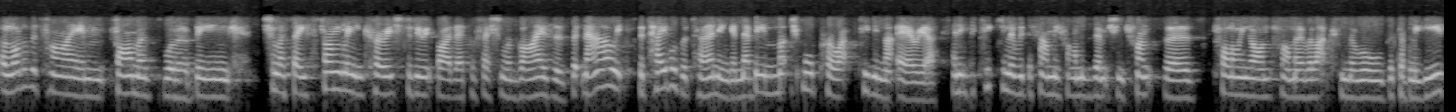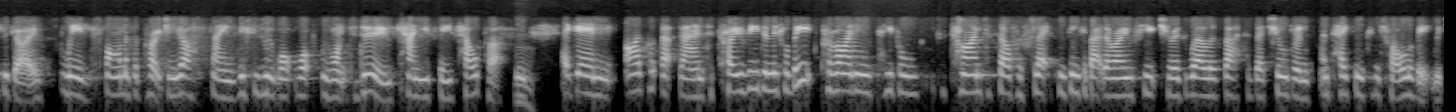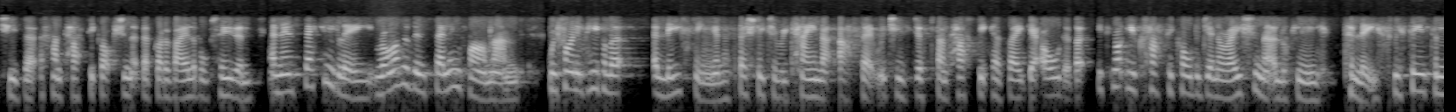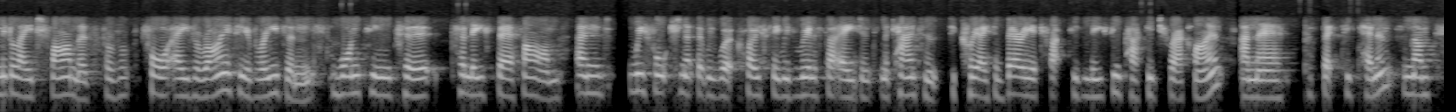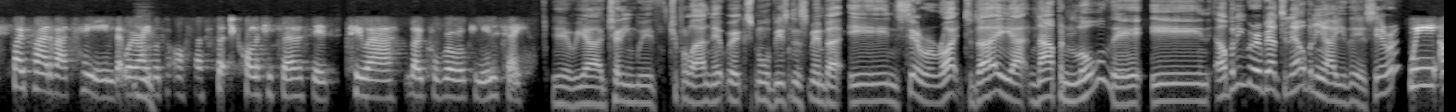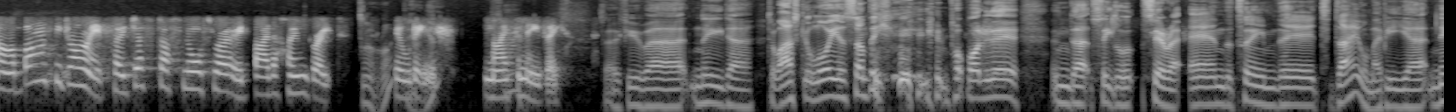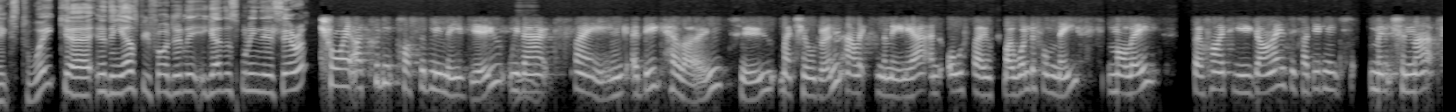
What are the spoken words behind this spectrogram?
a lot of the time, farmers were being, shall I say, strongly encouraged to do it by their professional advisors. But now it's the tables are turning, and they're being much more proactive in that area. And in particular, with the family farm exemption transfers, following on from a relaxing the rules a couple of years ago, with farmers approaching us saying, "This is what, what we want to do. Can you please help us?" And hmm. Again, I put that down to COVID a little bit, providing people time to self-reflect and think about their own future as well as that of their children, and taking control of it, which is a, fantastic option that they've got available to them. And then secondly, rather than selling farmland, we're finding people are are leasing and especially to retain that asset, which is just fantastic as they get older. But it's not your classic older generation that are looking to lease. We've seen some middle-aged farmers for, for a variety of reasons wanting to, to lease their farm. And we're fortunate that we work closely with real estate agents and accountants to create a very attractive leasing package for our clients and their prospective tenants. And I'm so proud of our team that we're hmm. able to offer such quality services to our local rural community. Yeah, we are chatting with Triple R Network small business member in Sarah Wright today at Narpin Law there in Albany. Whereabouts in Albany are you there, Sarah? We are Barnsley Drive, so just off North Road by the Home Group right. building. Nice and easy. So if you uh, need uh, to ask a lawyer something, you can pop on in there and uh, see Sarah and the team there today or maybe uh, next week. Uh, anything else before I do let you go this morning there, Sarah? Troy, I couldn't possibly leave you without saying a big hello to my children, Alex and Amelia, and also my wonderful niece, Molly. So hi to you guys. If I didn't mention that,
